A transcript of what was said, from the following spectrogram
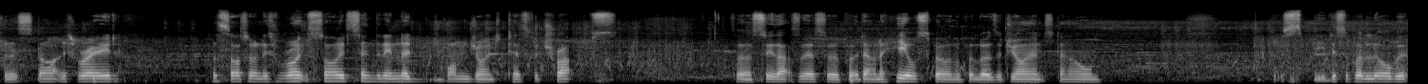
So let's start this raid. Let's start on this right side, sending in the one giant to test for traps. So see that's there, so put down a heal spell and put loads of giants down. Speed this up a little bit.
